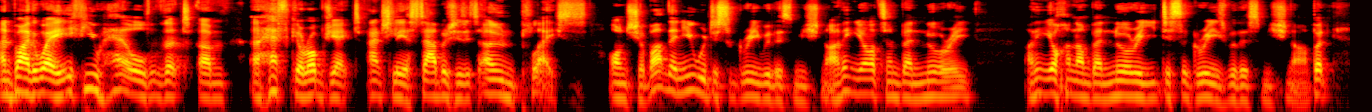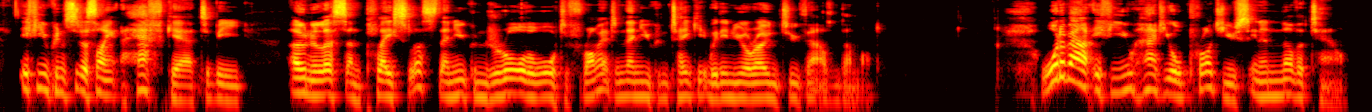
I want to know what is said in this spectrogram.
And by the way, if you held that um, a hefker object actually establishes its own place on Shabbat, then you would disagree with this Mishnah. I think Yonatan ben Nuri I think Yochanan ben Nuri disagrees with this Mishnah. But if you consider something hefker to be ownerless and placeless, then you can draw the water from it and then you can take it within your own 2,000 amot. What about if you had your produce in another town?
